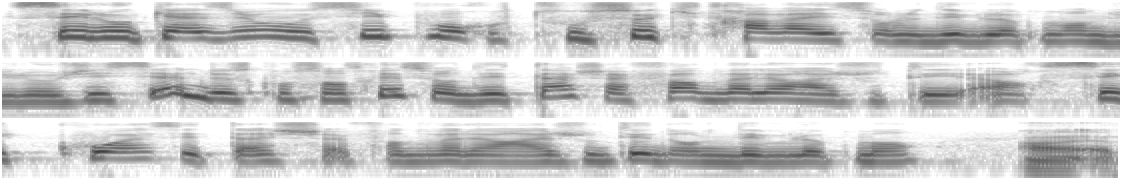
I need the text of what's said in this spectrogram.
c'est l'occasion aussi pour tous ceux qui travaillent sur le développement du logiciel de se concentrer sur des tâches à forte valeur ajoutée. Alors c'est quoi ces tâches à forte valeur ajoutée dans le développement? Ah,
